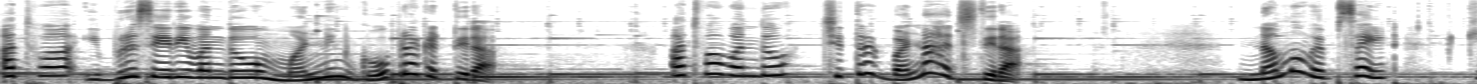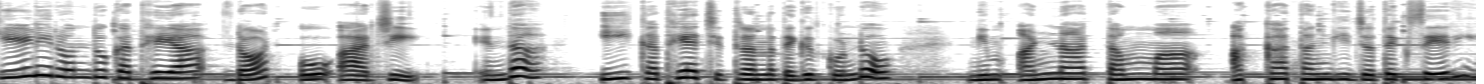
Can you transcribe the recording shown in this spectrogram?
ಅಥವಾ ಇಬ್ರು ಸೇರಿ ಒಂದು ಮಣ್ಣಿನ ಗೋಪುರ ಕಟ್ತೀರಾ? ಅಥವಾ ಒಂದು ಚಿತ್ರಕ್ಕೆ ಬಣ್ಣ ಹಚ್ತೀರಾ? ನಮ್ಮ ವೆಬ್ಸೈಟ್ ಕೇಳಿರೊಂದು ಕಥೆಯ ಡಾಟ್ ಒ ಆರ್ ಜಿ ಇಂದ ಈ ಕಥೆಯ ಚಿತ್ರನ ತೆಗೆದುಕೊಂಡು ನಿಮ್ಮ ಅಣ್ಣ, ತಮ್ಮ, ಅಕ್ಕ, ತಂಗಿ ಜೊತೆಗೆ ಸೇರಿ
